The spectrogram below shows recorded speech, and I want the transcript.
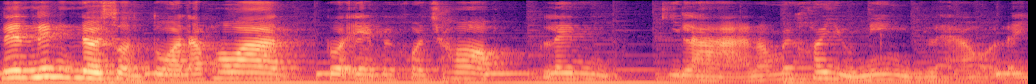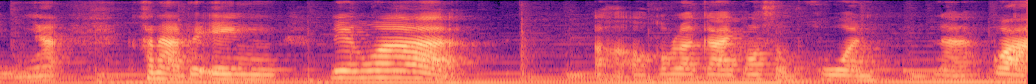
เน้นโดยส่วนตัวนะเพราะว่าตัวเองเป็นคนชอบเล่นกีฬาเนาะไม่ค่อยอยู่นิ่งอยู่แล้วอะไรอย่างเงี้ยขนาดตัวเองเรียกว่า ออกกำลังกายพอสมควรนะกว่า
